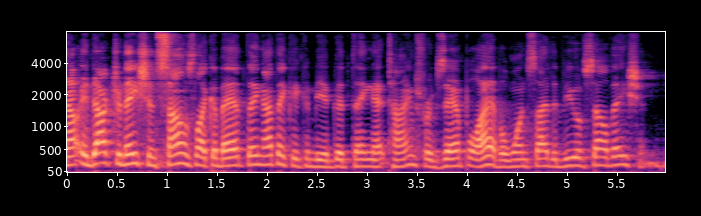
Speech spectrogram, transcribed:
Now, indoctrination sounds like a bad thing. I think it can be a good thing at times. For example, I have a one sided view of salvation.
